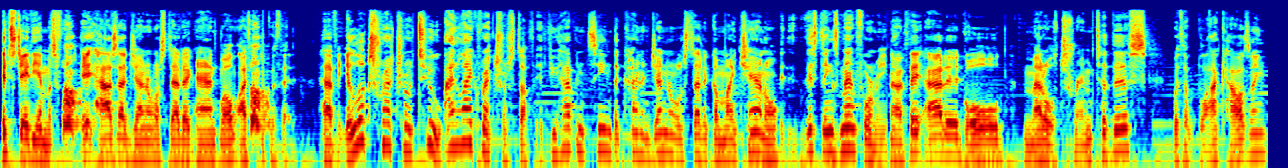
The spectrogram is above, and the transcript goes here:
it's JDM as fuck. It has that general aesthetic and well, I fuck with it heavy. It looks retro too. I like retro stuff. If you haven't seen the kind of general aesthetic on my channel, this thing's meant for me. Now, if they added gold metal trim to this with a black housing,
